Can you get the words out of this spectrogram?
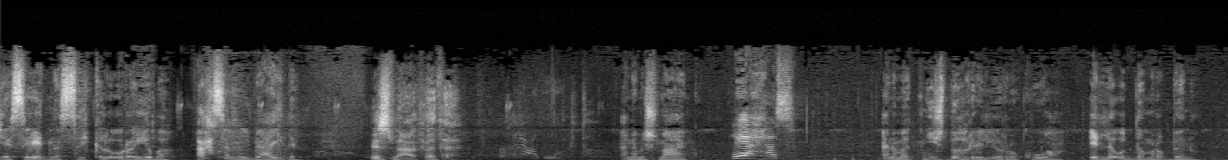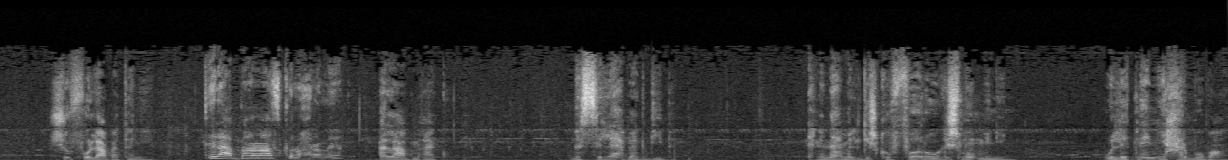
يا سيدنا السكة القريبة أحسن من البعيدة. اسمع يا فتى. أنا مش معاكم. ليه يا حسن؟ أنا ما تنيش ظهري للركوع إلا قدام ربنا. شوفوا لعبة تانية. تلعب معانا عسكر وحرامية ألعب معاكم. بس لعبة جديدة. إحنا نعمل جيش كفار وجيش مؤمنين. والاتنين يحاربوا بعض.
